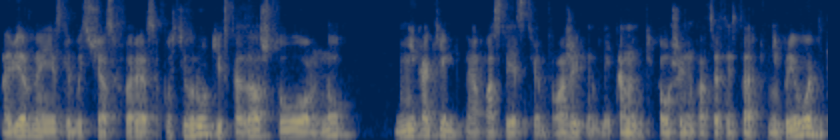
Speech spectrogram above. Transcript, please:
наверное, если бы сейчас ФРС опустил руки и сказал, что ну, никаким э, последствиям положительным для экономики повышение процентной ставки не приводит.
